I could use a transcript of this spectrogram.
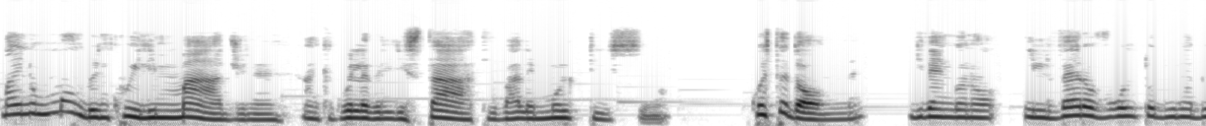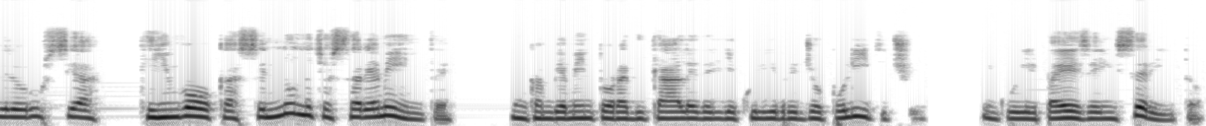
Ma in un mondo in cui l'immagine, anche quella degli stati, vale moltissimo, queste donne divengono il vero volto di una Bielorussia che invoca, se non necessariamente, un cambiamento radicale degli equilibri geopolitici in cui il paese è inserito,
